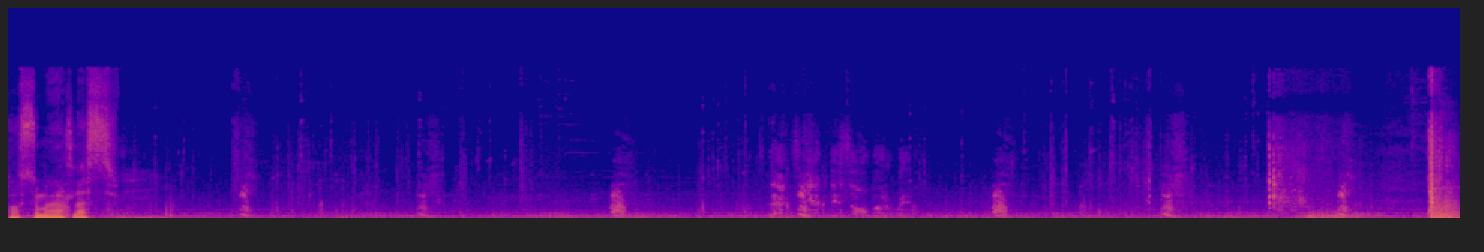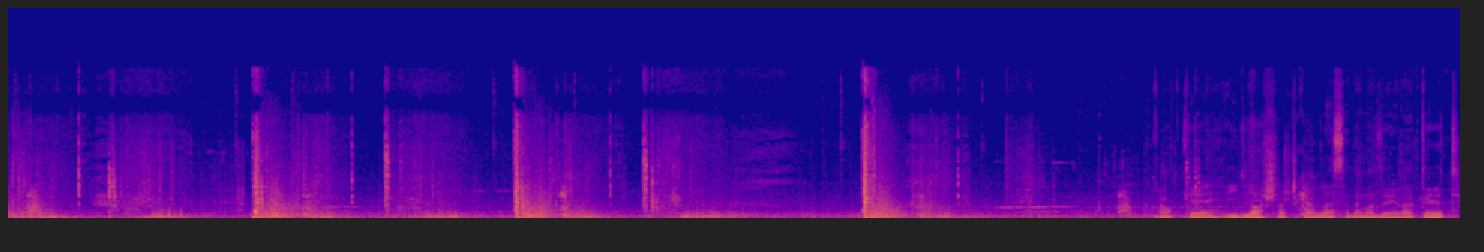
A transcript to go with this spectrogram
Hosszú menet lesz. Oké, okay, így lassacskán leszedem az életét.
